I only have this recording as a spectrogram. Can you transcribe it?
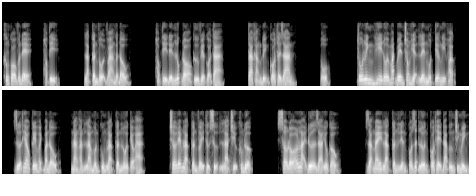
Không có vấn đề, học tỷ. Lạc cần vội vàng gật đầu. Học tỷ đến lúc đó cứ việc gọi ta. Ta khẳng định có thời gian. Ồ. Tô linh hy đôi mắt bên trong hiện lên một tia nghi hoặc. Dựa theo kế hoạch ban đầu, nàng hẳn là muốn cùng lạc cần lôi kéo à? Chờ đem lạc cần vậy thực sự là chịu không được. Sau đó lại đưa ra yêu cầu dạng này lạc cần liền có rất lớn có thể đáp ứng chính mình.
